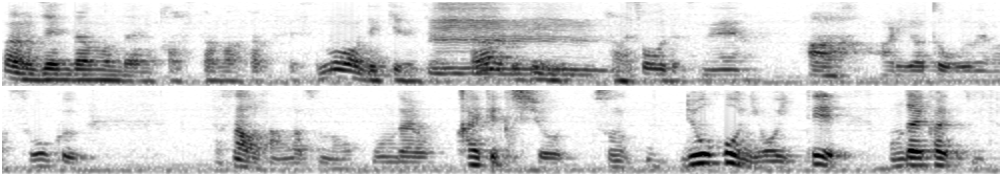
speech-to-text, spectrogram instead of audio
あのジェンダー問題のカスタマーサクセスもできるんじゃないかなというふうに、はいそうですね。ああ、ありがとうございます。すごく安永さんがその問題を解決しよう、その両方において問題解決みたい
